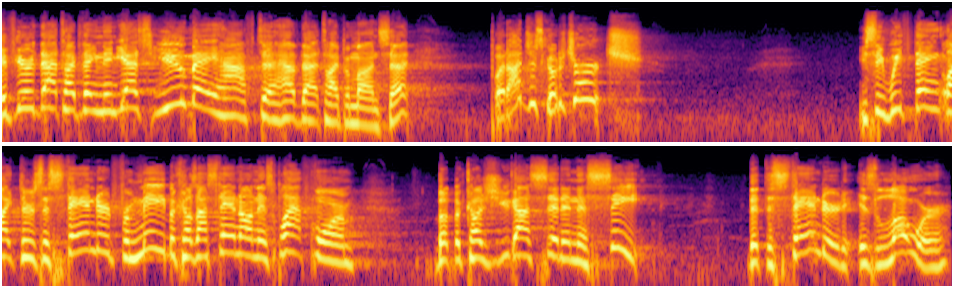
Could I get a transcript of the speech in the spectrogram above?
if you're that type of thing, then yes, you may have to have that type of mindset but I just go to church. You see, we think like there's a standard for me because I stand on this platform, but because you guys sit in this seat, that the standard is lower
